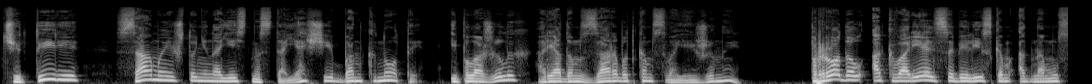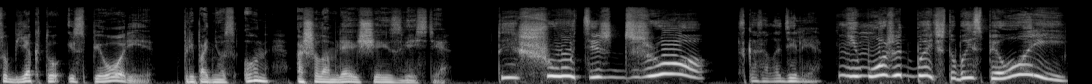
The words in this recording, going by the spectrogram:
Четыре самые что ни на есть настоящие банкноты и положил их рядом с заработком своей жены. Продал акварель с обелиском одному субъекту из Пиории, преподнес он ошеломляющее известие. «Ты шутишь, Джо!» — сказала Делия. «Не может быть, чтобы из Пиории!»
